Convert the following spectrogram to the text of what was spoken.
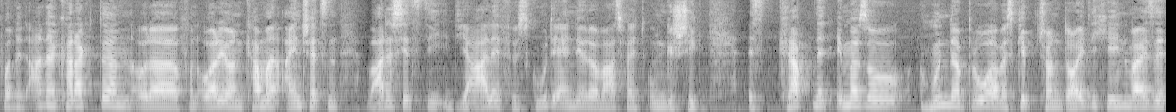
von den anderen Charakteren oder von Orion kann man einschätzen, war das jetzt die Ideale fürs gute Ende oder war es vielleicht ungeschickt. Es klappt nicht immer so 100 Pro, aber es gibt schon deutliche Hinweise,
